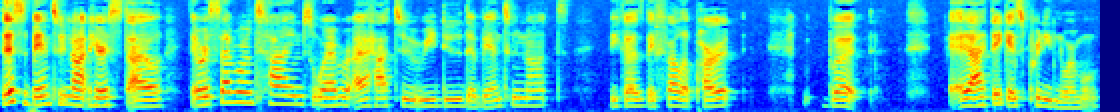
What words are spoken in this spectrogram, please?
This Bantu knot hairstyle, there were several times wherever I had to redo the Bantu knots because they fell apart but I think it's pretty normal.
